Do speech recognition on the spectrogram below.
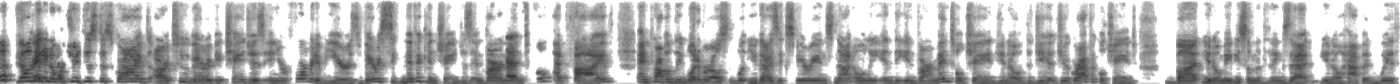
No, no, no, no. What you just described are two very big changes in your formative years, very significant changes, environmental at five, and probably whatever else what you guys experienced, not only in the environmental change, you know, the ge- geographical change, but you know, maybe some of the things that, you know, happened with,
